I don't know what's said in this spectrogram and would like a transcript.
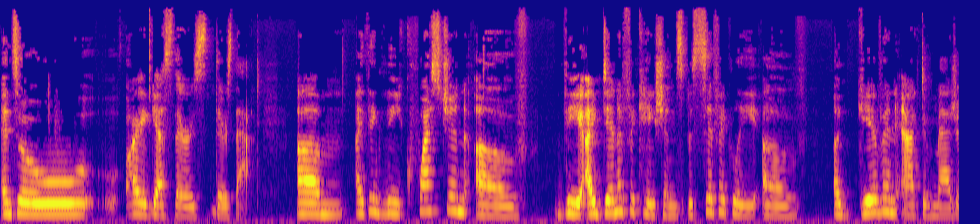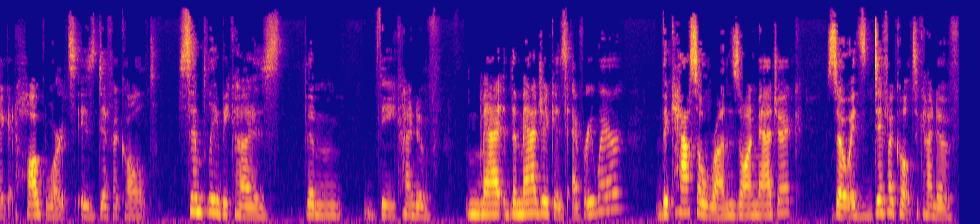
and so I guess there's there's that. Um, I think the question of the identification specifically of a given act of magic at Hogwarts is difficult simply because the the kind of ma- the magic is everywhere. The castle runs on magic, so it's difficult to kind of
